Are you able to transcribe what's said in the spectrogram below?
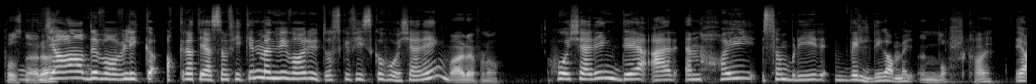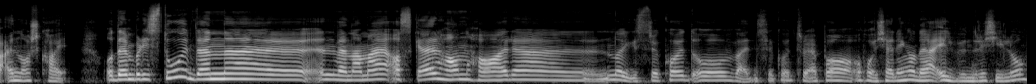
på snøret. Ja, det var vel ikke akkurat jeg som fikk den, men vi var ute og skulle fiske håkjerring. Hva er det for noe? Håkjerring, det er en hai som blir veldig gammel. En norsk hai? Ja, en norsk hai. Og den blir stor. Den, eh, en venn av meg, Asgeir, han har eh, norgesrekord og verdensrekord, tror jeg, på håkjerring, og det er 1100 kilo.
